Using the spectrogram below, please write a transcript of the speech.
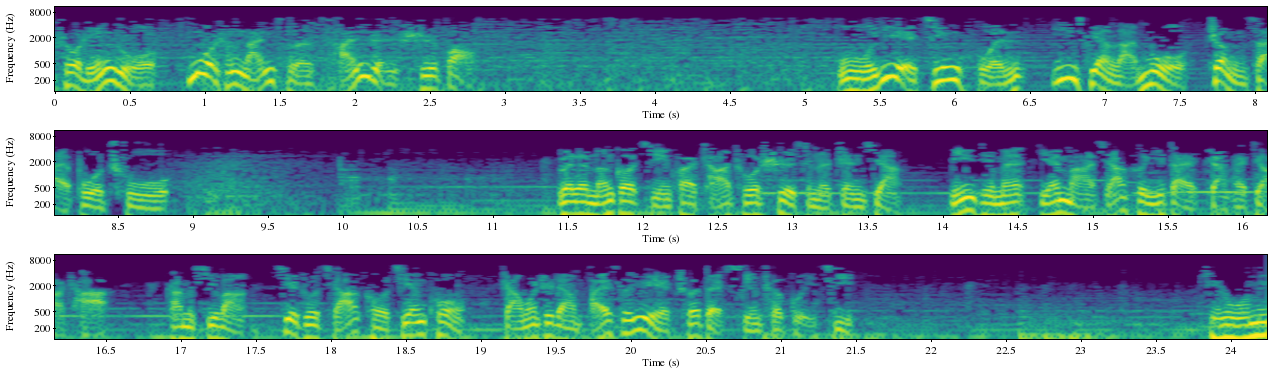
受凌辱，陌生男子残忍施暴。午夜惊魂，一线栏目正在播出。为了能够尽快查出事情的真相，民警们沿马夹河一带展开调查。他们希望借助卡口监控，掌握这辆白色越野车的行车轨迹。进入我们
